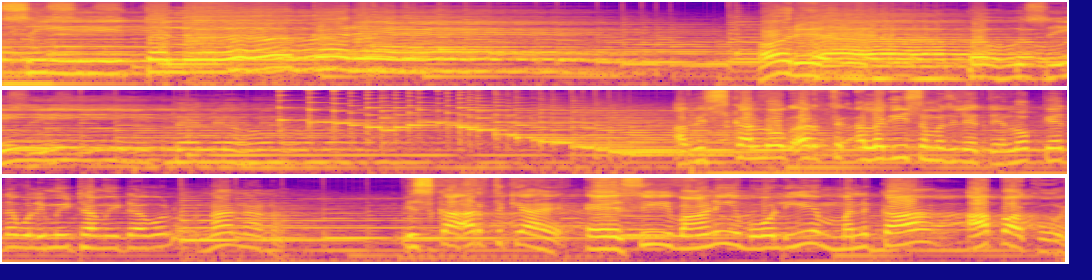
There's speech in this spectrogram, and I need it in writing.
शीतल करे। और आप शीतल हो। अब इसका लोग अर्थ अलग ही समझ लेते हैं। लोग कहते हैं बोले मीठा मीठा बोलो। ना ना ना। इसका अर्थ क्या है? ऐसी वाणी बोलिए, मन का आपा खोए।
